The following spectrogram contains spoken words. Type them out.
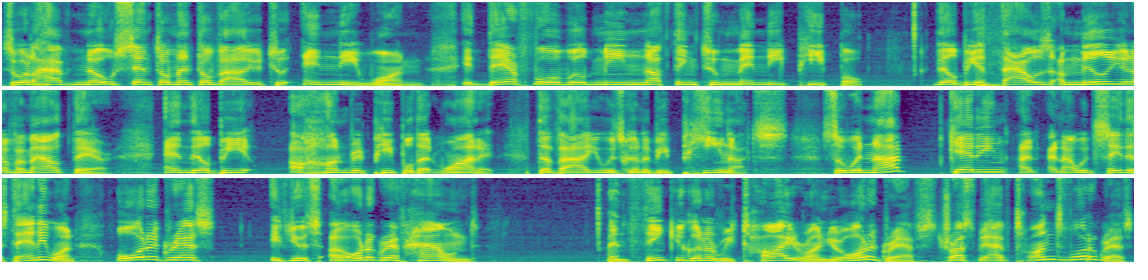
So it'll have no sentimental value to anyone. It therefore will mean nothing to many people. There'll be a thousand, a million of them out there, and there'll be a hundred people that want it. The value is going to be peanuts. So we're not getting, and and I would say this to anyone, autographs. If you're an autograph hound and think you're going to retire on your autographs, trust me, I have tons of autographs.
